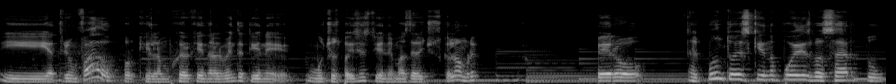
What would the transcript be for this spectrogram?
Y ha triunfado porque la mujer generalmente tiene, muchos países tiene más derechos que el hombre. Pero el punto es que no puedes basar tu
